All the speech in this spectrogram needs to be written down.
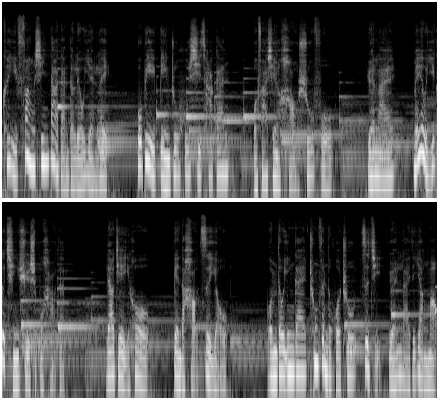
可以放心大胆的流眼泪，不必屏住呼吸擦干，我发现好舒服。原来没有一个情绪是不好的。了解以后，变得好自由。我们都应该充分的活出自己原来的样貌，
